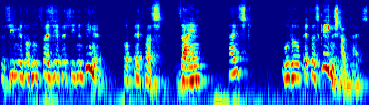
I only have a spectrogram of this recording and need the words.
Das schien mir doch nun zwei sehr verschiedene Dinge, ob etwas Sein heißt oder ob etwas Gegenstand heißt.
